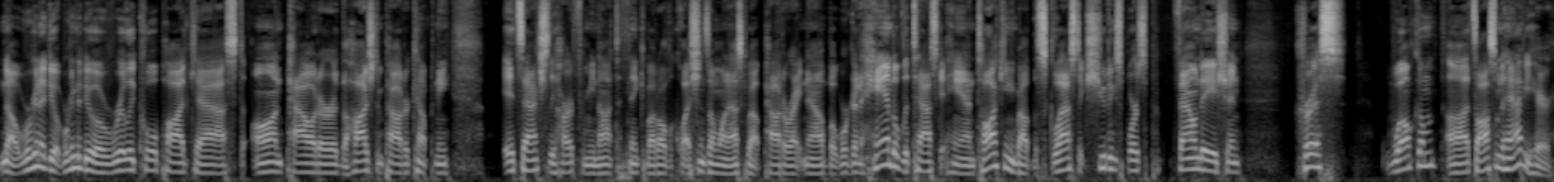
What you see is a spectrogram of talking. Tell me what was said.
No, we're gonna do it. We're gonna do a really cool podcast on powder, the Hodgdon Powder Company. It's actually hard for me not to think about all the questions I want to ask about powder right now, but we're going to handle the task at hand, talking about the Scholastic Shooting Sports Foundation. Chris, welcome. Uh, it's awesome to have you here.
